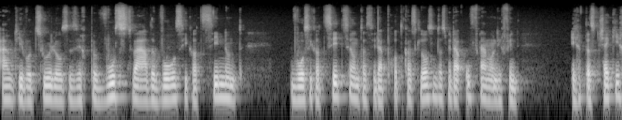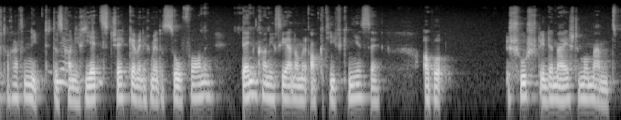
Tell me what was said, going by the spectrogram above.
auch die, die zuhören, sich bewusst werden, wo sie gerade sind und wo sie gerade sitzen und dass sie den Podcast los und dass wir da aufnehmen. Und ich finde, ich, das checke ich doch einfach nicht. Das ja. kann ich jetzt checken, wenn ich mir das so vornehme. Dann kann ich sie auch nochmal aktiv genießen. Aber schust in den meisten Momenten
